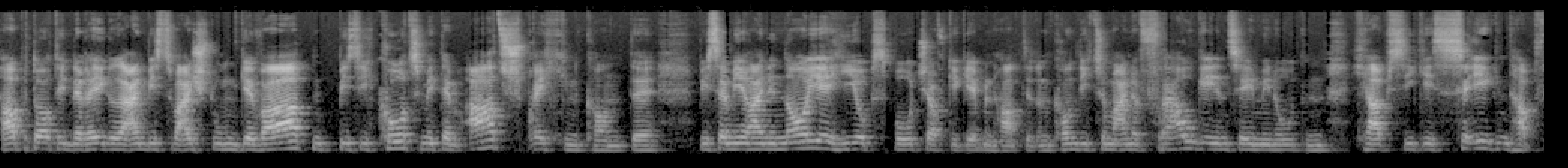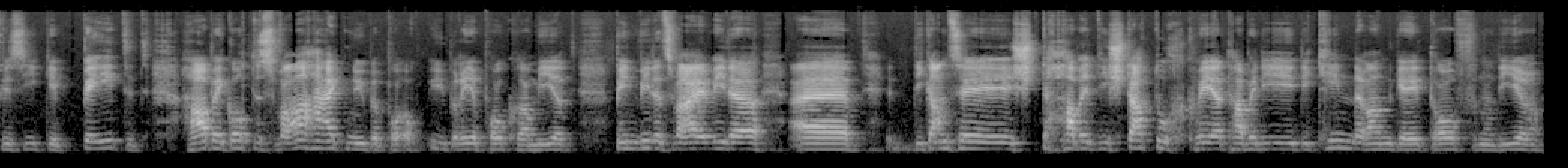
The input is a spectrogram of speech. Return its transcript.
habe dort in der Regel ein bis zwei Stunden gewartet, bis ich kurz mit dem Arzt sprechen konnte, bis er mir eine neue Hiobsbotschaft gegeben hatte. Dann konnte ich zu meiner Frau gehen, zehn Minuten. Ich habe sie gesegnet, habe für sie gebetet, habe Gottes Wahrheiten über, über ihr proklamiert, bin wieder zwei wieder äh, die ganze habe die Stadt durchquert, habe die, die Kinder angetroffen und ihr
